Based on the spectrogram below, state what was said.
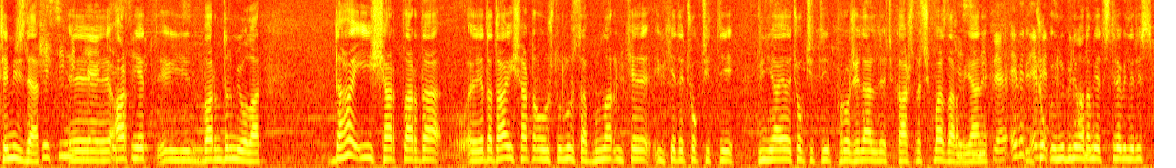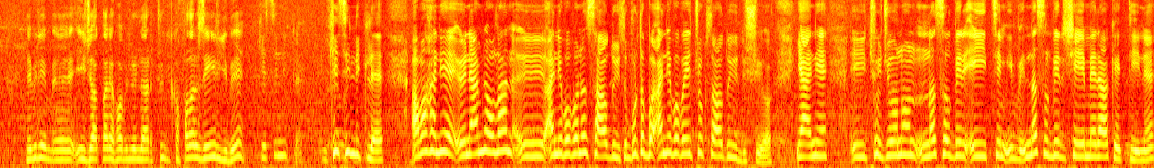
temizler, Kesinlikle, e, art niyet e, barındırmıyorlar. Daha iyi şartlarda e, ya da daha iyi şartlar oluşturulursa bunlar ülke ülkede çok ciddi dünyaya çok ciddi projelerle karşımıza çıkmazlar mı? Yani Kesinlikle. Evet, çok evet. ünlü bilim adamı yetiştirebiliriz. Ne bileyim e, icatlar yapabilirler. Çünkü kafaları zehir gibi. Kesinlikle. Kesinlikle. Ama hani önemli olan e, anne babanın sağduyusu. Burada bu anne babaya çok sağduyu düşüyor. Yani e, çocuğunun nasıl bir eğitim, nasıl bir şeye merak ettiğini,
